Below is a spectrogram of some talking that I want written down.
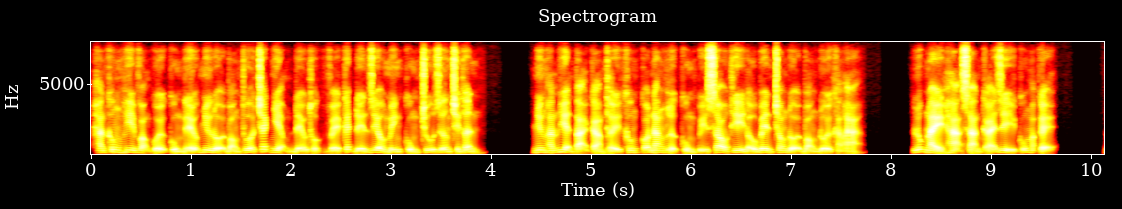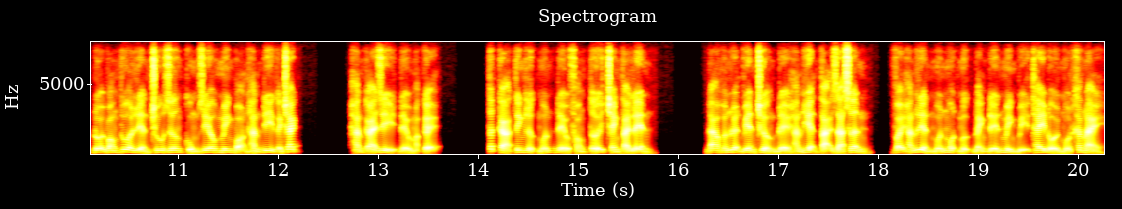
Hắn không hy vọng cuối cùng nếu như đội bóng thua trách nhiệm đều thuộc về kết đến Diêu Minh cùng Chu Dương trên thân. Nhưng hắn hiện tại cảm thấy không có năng lực cùng quý sau thi đấu bên trong đội bóng đối kháng a. Lúc này hạ sản cái gì cũng mặc kệ. Đội bóng thua liền Chu Dương cùng Diêu Minh bọn hắn đi gánh trách. Hắn cái gì đều mặc kệ. Tất cả tinh lực muốn đều phóng tới tranh tài lên. Đã huấn luyện viên trưởng để hắn hiện tại ra sân, vậy hắn liền muốn một mực đánh đến mình bị thay đổi một khắc này.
